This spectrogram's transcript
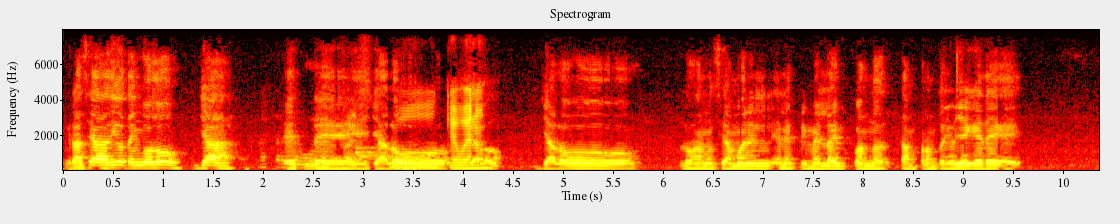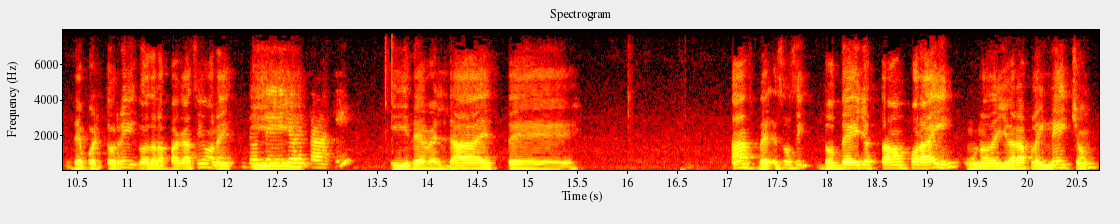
Gracias a Dios tengo dos ya. Este, ya lo, Oh, qué bueno. ya lo, ya lo- los anunciamos en el, en el primer live cuando tan pronto yo llegué de, de Puerto Rico, de las vacaciones. Dos de y- ellos están aquí. y de verdad, este. Ah, eso sí, dos de ellos estaban por ahí. Uno de ellos era Play Nation,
